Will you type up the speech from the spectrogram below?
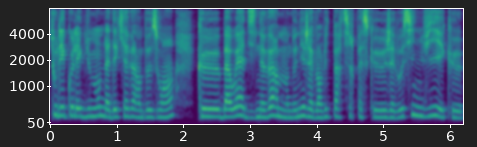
tous les collègues du monde là dès qu'il y avait un besoin. Que bah ouais, à 19h, à un moment donné, j'avais envie de partir parce que j'avais aussi une vie et que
